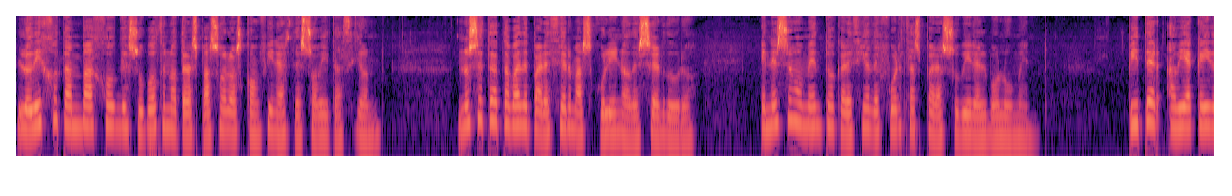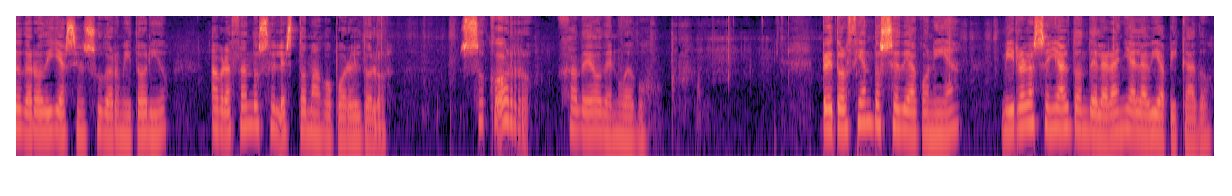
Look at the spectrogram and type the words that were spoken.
Lo dijo tan bajo que su voz no traspasó los confines de su habitación. No se trataba de parecer masculino de ser duro. En ese momento carecía de fuerzas para subir el volumen. Peter había caído de rodillas en su dormitorio, abrazándose el estómago por el dolor. Socorro. jadeó de nuevo. Retorciéndose de agonía, miró la señal donde la araña le había picado.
